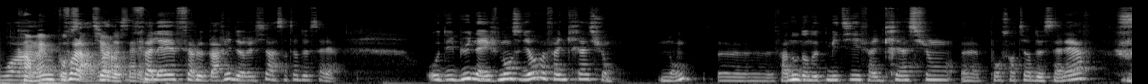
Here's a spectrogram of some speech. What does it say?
Voilà. quand même pour Voilà, sortir voilà. de salaire. Fallait faire le pari de réussir à sortir de salaire. Au début, naïvement, on se dit, oh, on va faire une création. Non. Euh, Enfin, nous, dans notre métier, faire une création euh, pour sortir de salaire, Mm.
